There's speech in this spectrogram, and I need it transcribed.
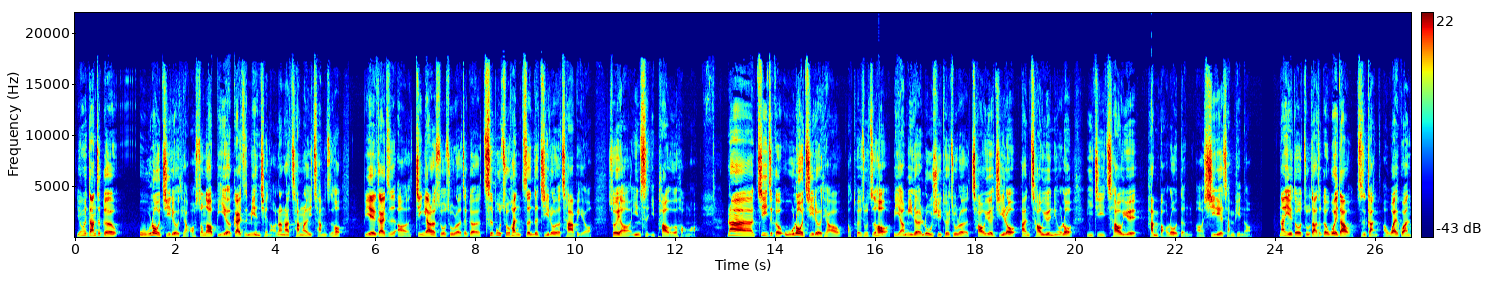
因为当这个无肉鸡柳条哦，送到比尔盖茨面前哦，让他尝了一尝之后，比尔盖茨啊惊讶的说出了这个吃不出和真的鸡肉的差别哦，所以哦，因此一炮而红哦。那继这个无肉鸡柳条啊推出之后，比亚密的陆续推出了超越鸡肉和超越牛肉以及超越汉堡肉等啊系列产品哦。那也都主打这个味道、质感啊，外观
